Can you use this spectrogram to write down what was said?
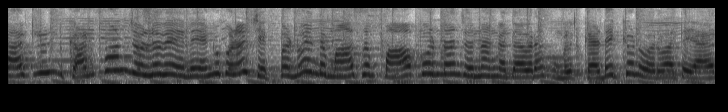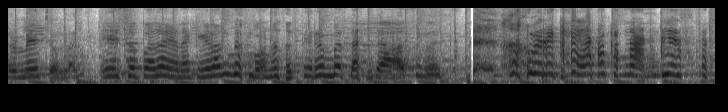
டாக்டர் கன்ஃபார்ம் சொல்லவே இல்லை. எங்கே போனாலும் செக் பண்ணுவோம். இந்த மாதம் பார்ப்போம்னு தான் சொன்னாங்க தவிர உங்களுக்கு கிடைக்கும்னு ஒரு வார்த்தை யாருமே சொல்லல. ஏசப்பா தான் எனக்கு இழந்து போனதை திரும்ப தந்து ஆசீர்வதி. அவருக்கு எனக்கு நன்றி சார்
